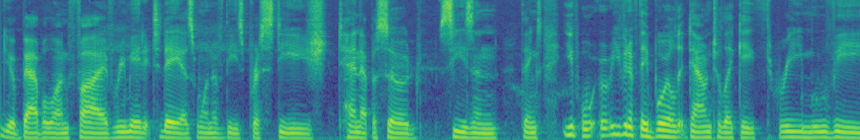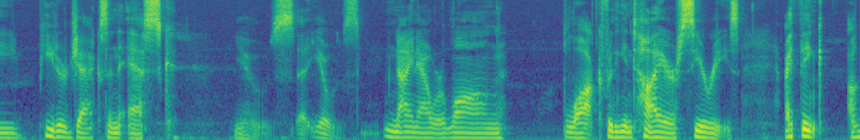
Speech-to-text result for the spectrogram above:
you know Babylon Five remade it today as one of these prestige ten episode season things, or even if they boiled it down to like a three movie Peter Jackson esque you know s- uh, you know s- nine hour long block for the entire series, I think a,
